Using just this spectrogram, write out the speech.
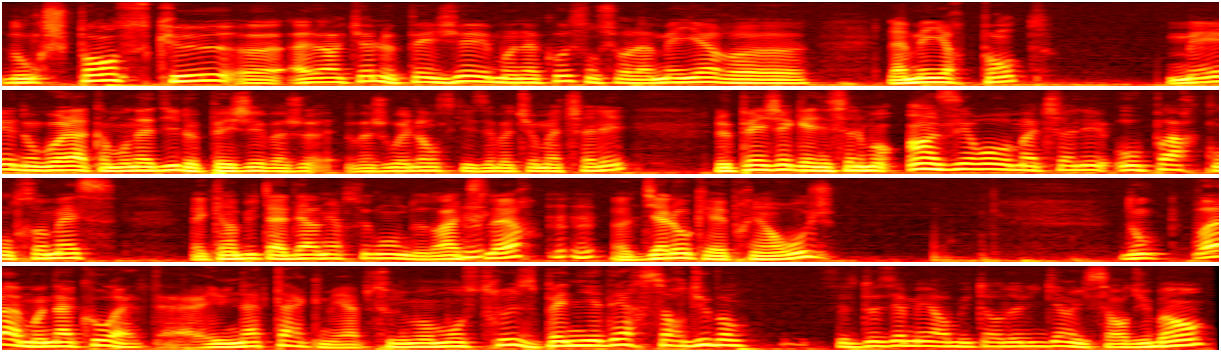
donc, je pense que euh, à l'heure actuelle, le PSG et Monaco sont sur la meilleure, euh, la meilleure pente. Mais donc voilà, comme on a dit, le PSG va, jouer- va jouer Lens qui les a battus au match aller. Le PSG a gagné seulement 1-0 au match aller au parc contre Metz avec un but à dernière seconde de Draxler. Mm, mm. Euh, Diallo qui avait pris un rouge. Donc voilà, Monaco a, a une attaque mais absolument monstrueuse. Ben Yedder sort du banc. C'est le deuxième meilleur buteur de Ligue 1. Il sort du banc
